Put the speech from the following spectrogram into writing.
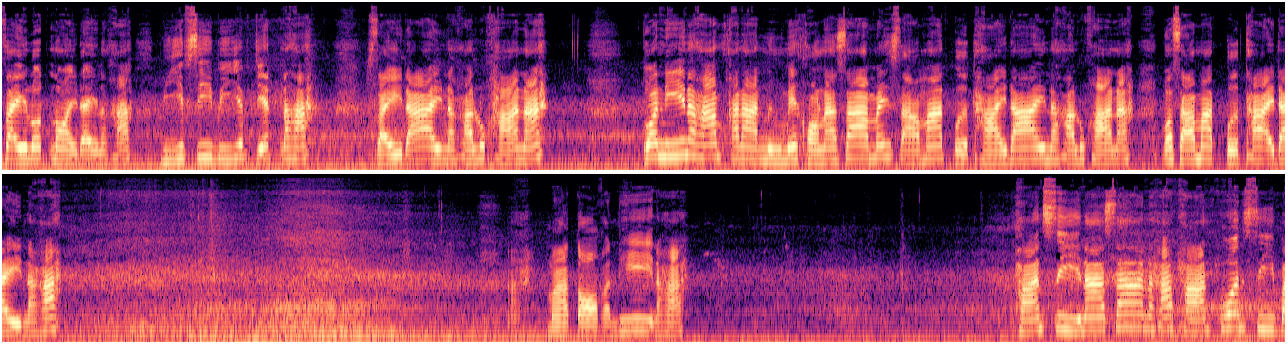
ใส่รถหน่อยได้นะคะ B24 B27 นะคะ ใส่ได้นะคะลูกค้านะ ตัวนี้นะคะขนาด 1 เมตรของนาซาไม่สามารถเปิดท้ายได้นะคะ ลูกค้านะบ่สามารถเปิดท้ายได้นะคะอะมาต่อกันที่นะคะผาน4นาซานะคะผานพ้วน4ใบ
